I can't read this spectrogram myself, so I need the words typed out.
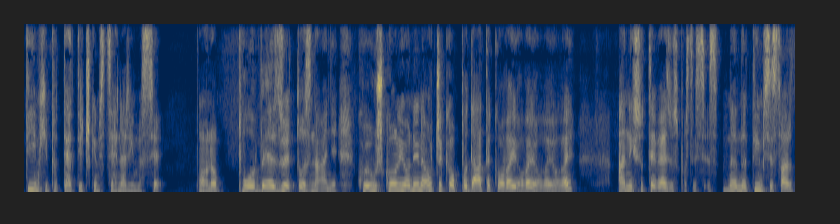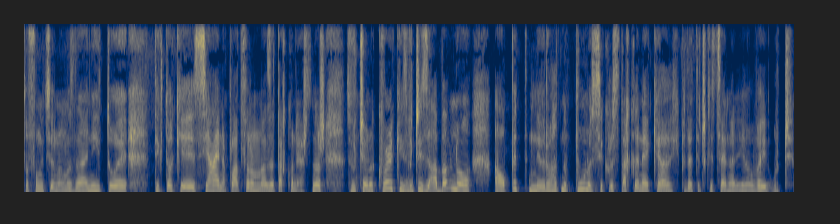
tim hipotetičkim scenarijima se ono povezuje to znanje koje u školi oni nauče kao podatak ovaj, ovaj, ovaj, ovaj, a nisu te veze uspostavili. Na, na tim se stvara to funkcionalno znanje i to je, TikTok je sjajna platforma za tako nešto. Znaš, zvuči ono quirky, zvuči zabavno, a opet nevjerovatno puno se kroz takve neke hipotetičke scenarije ovaj, uči.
